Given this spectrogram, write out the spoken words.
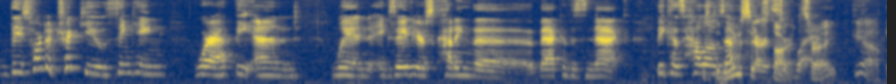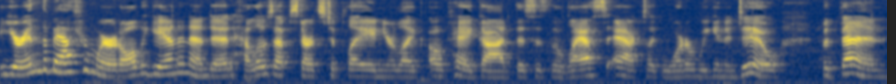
they sort of trick you thinking we're at the end when Xavier's cutting the back of his neck because Hello's music starts, starts, to play right? Yeah. you're in the bathroom where it all began and ended. Hello Zepp starts to play, and you're like, okay, God, this is the last act. Like, what are we going to do? But then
